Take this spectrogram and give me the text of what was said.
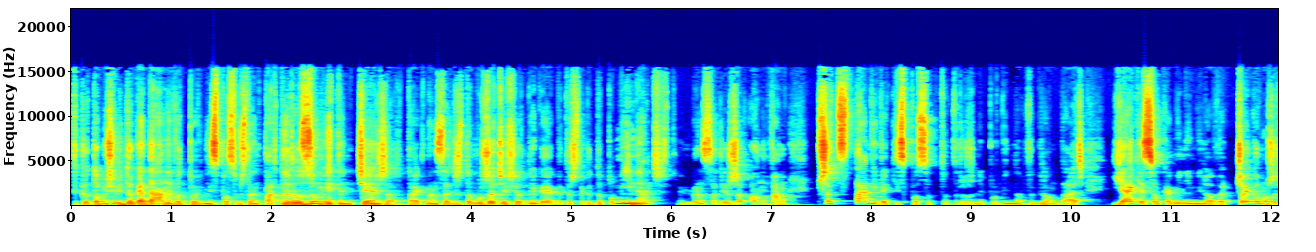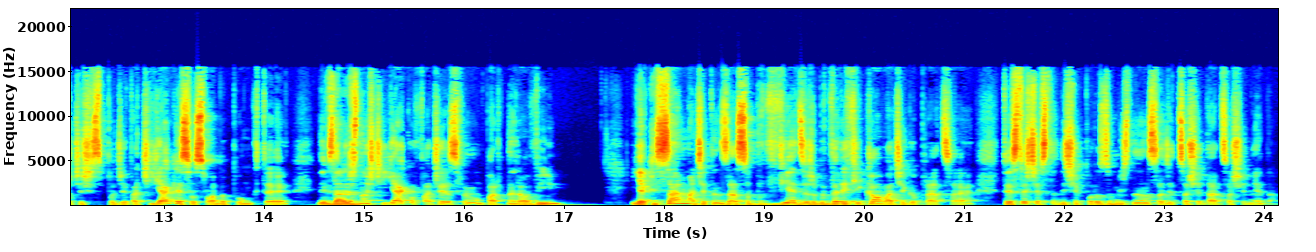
tylko to musi być dogadane w odpowiedni sposób, że ten partner rozumie ten ciężar, tak? Na zasadzie, że to możecie się od niego jakby też tego dopominać. Tak? Na zasadzie, że on Wam przedstawi, w jaki sposób to wdrożenie powinno wyglądać, jakie są kamienie milowe, czego możecie się spodziewać, jakie są słabe punkty, no i w zależności jak ufacie swojemu partnerowi, jaki sam macie ten zasób wiedzy, żeby weryfikować jego pracę, to jesteście wtedy się porozumieć na zasadzie, co się da, co się nie da.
